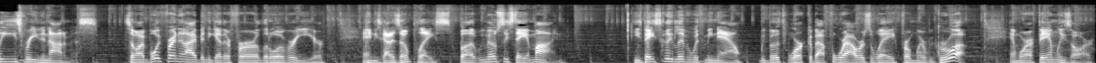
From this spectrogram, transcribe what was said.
please read anonymous. So my boyfriend and I have been together for a little over a year, and he's got his own place, but we mostly stay at mine. He's basically living with me now. We both work about four hours away from where we grew up and where our families are.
